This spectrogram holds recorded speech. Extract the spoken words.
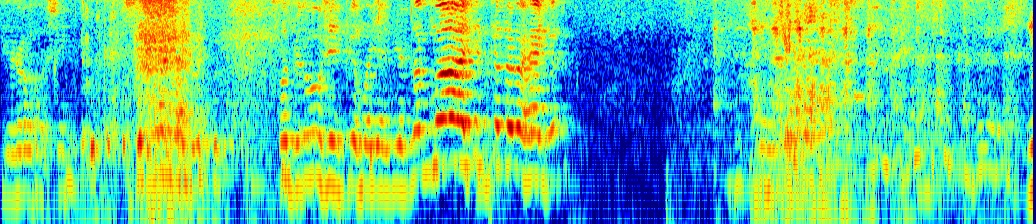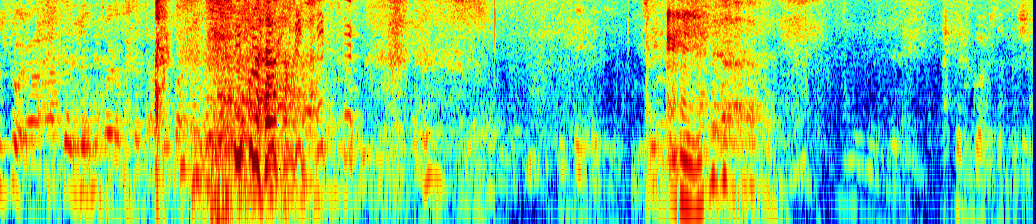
Сірошенька. Подруженька моя вірна, матінка дорогенька. Ну що, а- а це вже губи розкатали. бачиш? І ти хотів. Сірко ж запишав.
